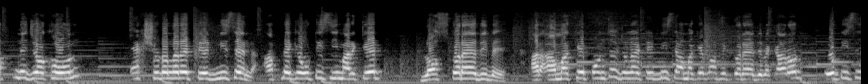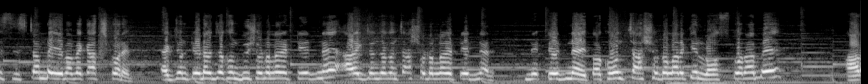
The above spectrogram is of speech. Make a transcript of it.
আপনি যখন একশো ডলারের ট্রেড নিছেন, আপনাকে ওটিসি মার্কেট লস করায় দিবে। আর আমাকে পঞ্চাশ ডলার ট্রেড নিছে, আমাকে প্রফিট করায় দিবে। কারণ ওটিসি সিস্টেমটা এভাবে কাজ করে। একজন ট্রেডার যখন দুইশো ডলারের ট্রেড নেয়, আরেকজন যখন চারশো ডলারের ট্রেড নেয় ট্রেড নেয়, তখন চারশো ডলারকে লস করাবে আর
